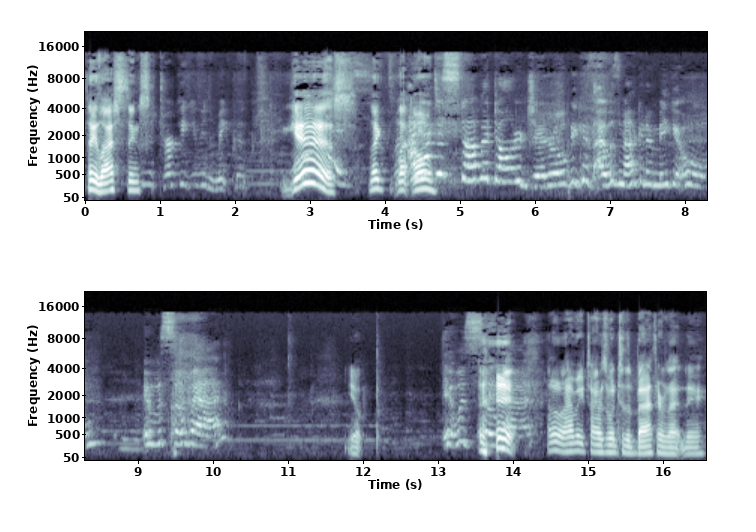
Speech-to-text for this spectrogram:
Say last things. Does turkey give you the meat poops? Yes. Like, la- I oh, had to stop at Dollar General because I was not gonna make it home. It was so bad. yep. It was so bad. I don't know how many times I went to the bathroom that day.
